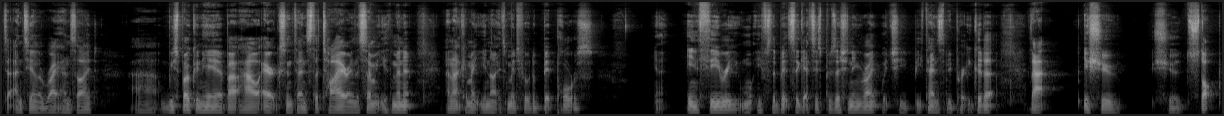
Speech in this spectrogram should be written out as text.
to Ante on the right hand side. Uh, we've spoken here about how Eriksen tends to tire in the 70th minute, and that can make United's midfield a bit porous. in theory, if Sabitzer gets his positioning right, which he, he, tends to be pretty good at, that issue should stop.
